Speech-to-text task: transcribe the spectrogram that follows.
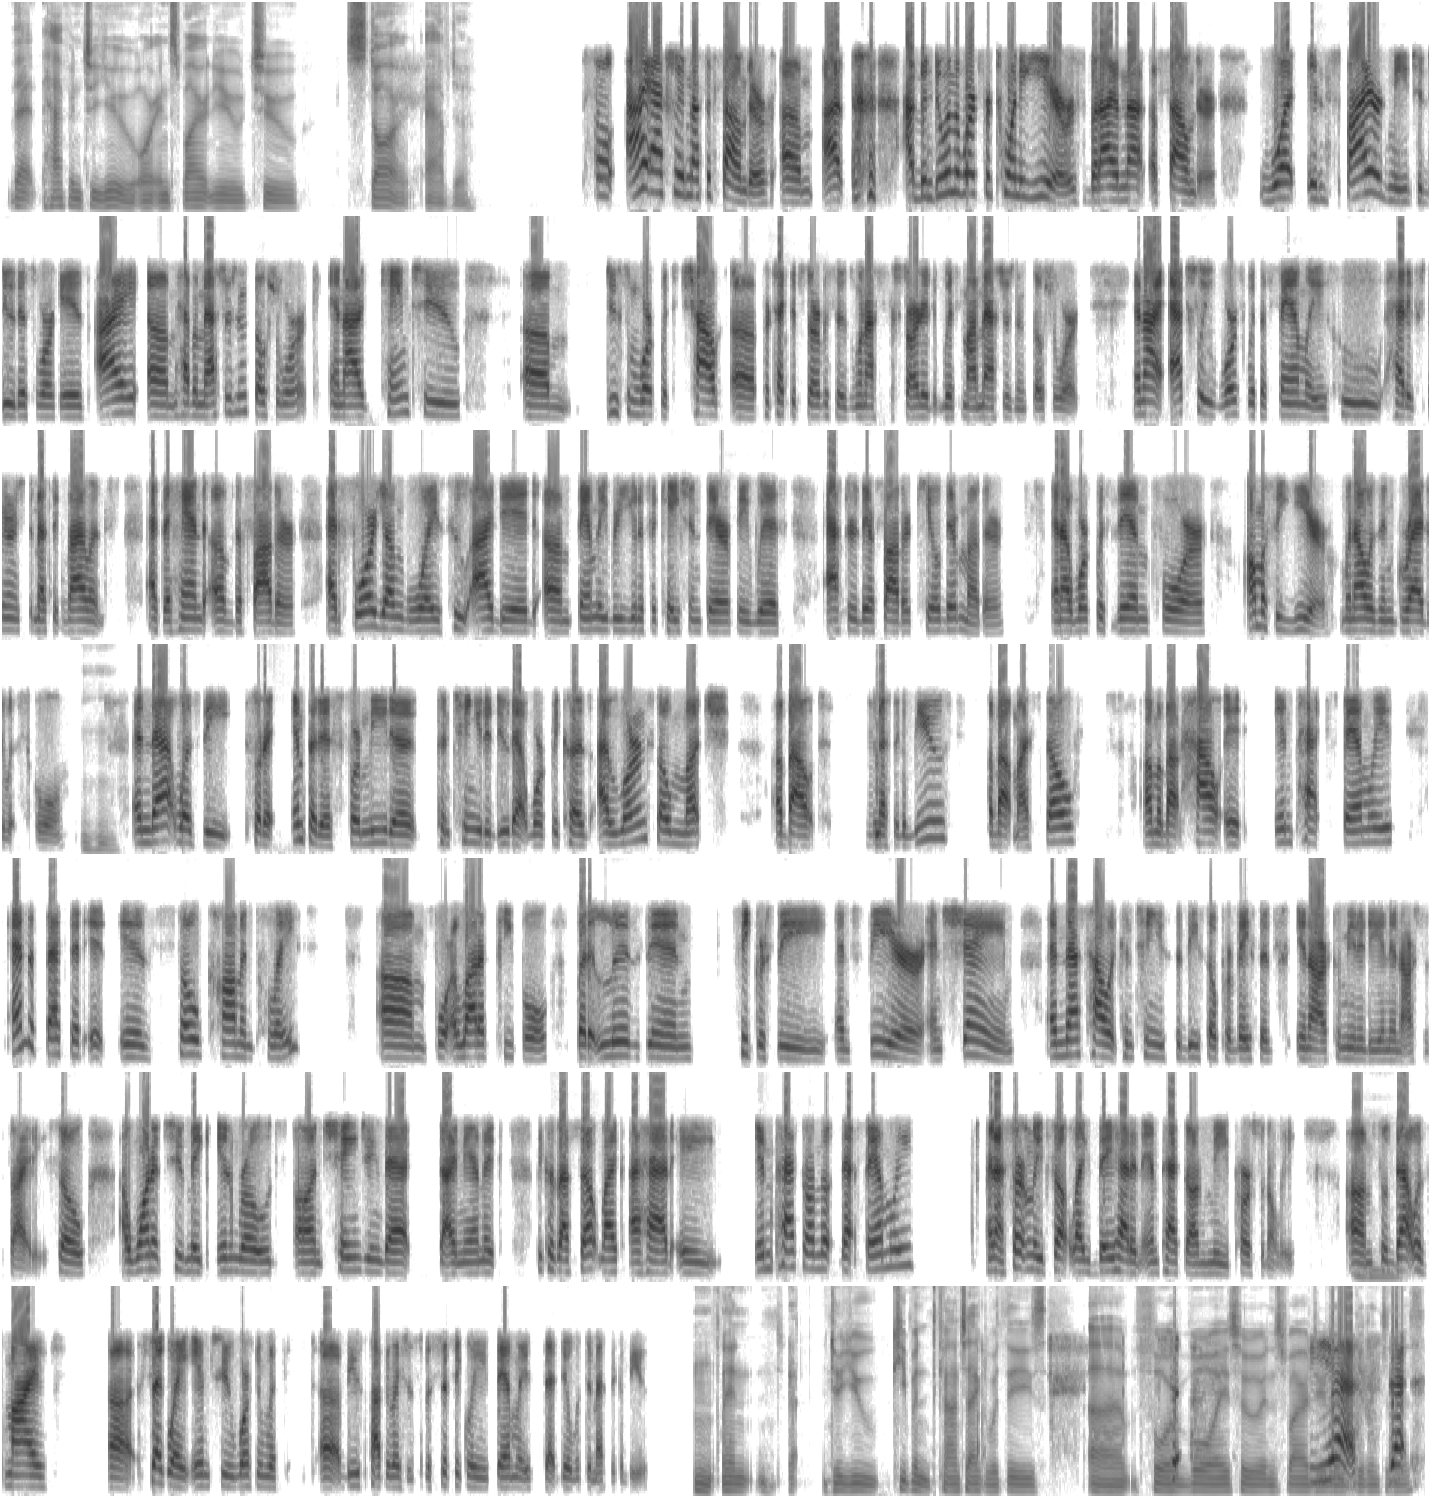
that happened to you or inspired you to start AVDA? So I actually am not the founder. Um, I I've been doing the work for 20 years, but I am not a founder. What inspired me to do this work is I um, have a master's in social work, and I came to um, do some work with child uh, protective services when I started with my master's in social work. And I actually worked with a family who had experienced domestic violence at the hand of the father. I had four young boys who I did um, family reunification therapy with after their father killed their mother. and I worked with them for almost a year when I was in graduate school. Mm-hmm. And that was the sort of impetus for me to continue to do that work because I learned so much about domestic abuse, about myself, um, about how it impacts families, and the fact that it is so commonplace um, for a lot of people, but it lives in secrecy and fear and shame. And that's how it continues to be so pervasive in our community and in our society. So I wanted to make inroads on changing that dynamic because I felt like I had a impact on the, that family, and I certainly felt like they had an impact on me personally. Um, so mm-hmm. that was my uh, segue into working with uh, abused populations, specifically families that deal with domestic abuse. Mm, and uh, do you keep in contact with these uh, four boys who inspired you yes, to get into that, this?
